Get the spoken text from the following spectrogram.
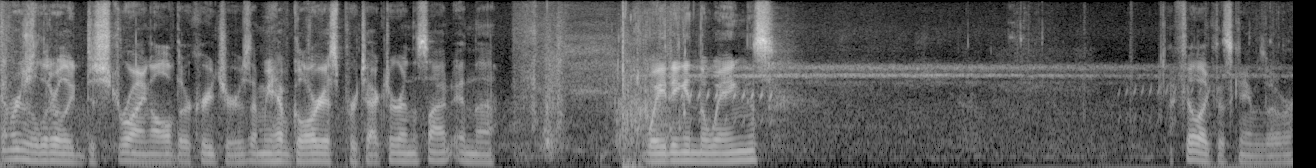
And we're just literally destroying all of their creatures. And we have Glorious Protector in the side, in the waiting in the wings. I feel like this game's over.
